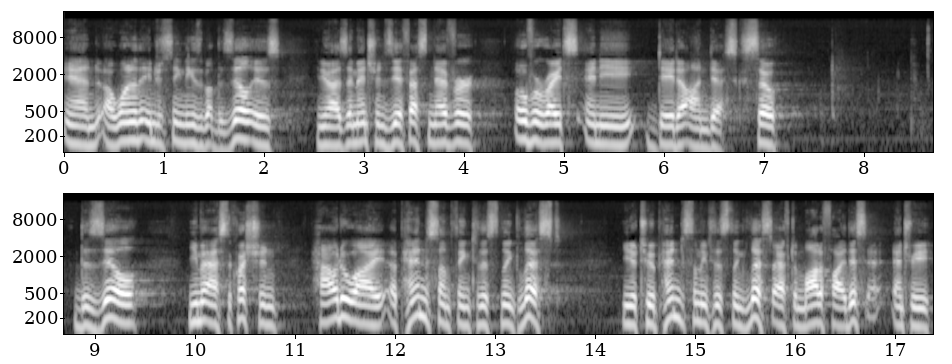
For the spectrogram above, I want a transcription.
And uh, one of the interesting things about the ZIL is you know, as I mentioned, ZFS never overwrites any data on disk. So the ZIL, you might ask the question, how do I append something to this linked list? You know, to append something to this linked list, I have to modify this entry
